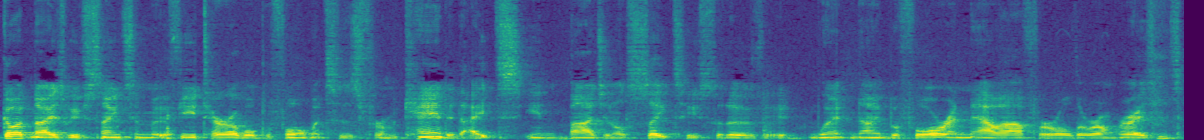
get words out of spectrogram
God knows we've seen some a few terrible performances from candidates in marginal seats who sort of weren't known before and now are for all the wrong reasons.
